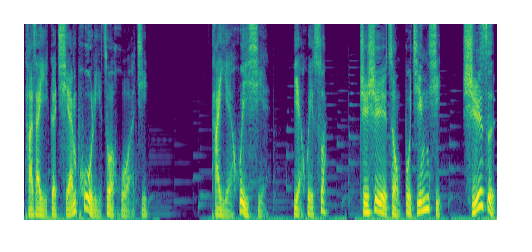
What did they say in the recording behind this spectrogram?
他在一个钱铺里做伙计。他也会写，也会算，只是总不精细。十字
